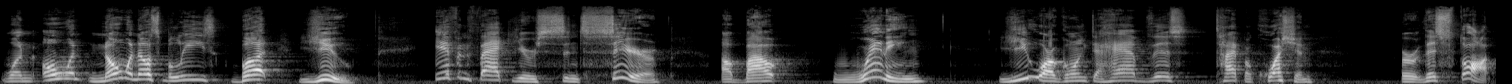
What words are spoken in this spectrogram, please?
when no one, else believes but you. If in fact you're sincere about winning, you are going to have this type of question or this thought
